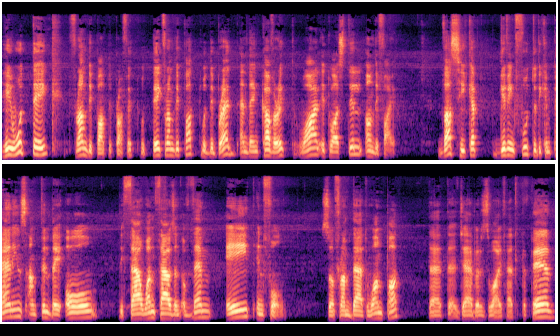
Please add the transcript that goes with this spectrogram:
He would take from the pot, the Prophet would take from the pot with the bread and then cover it while it was still on the fire. Thus he kept giving food to the companions until they all, the one thousand of them, ate in full. So from that one pot that uh, Jabir's wife had prepared,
